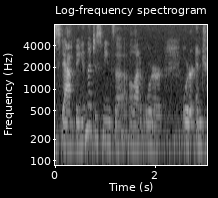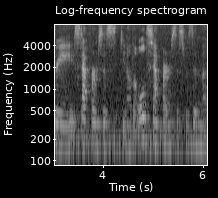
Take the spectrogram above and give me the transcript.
staffing, and that just means a, a lot of order order entry. Staff pharmacists, you know, the old staff pharmacist was in the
